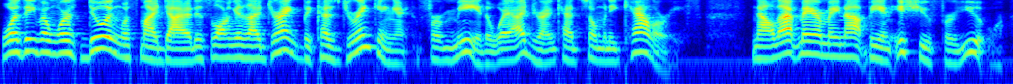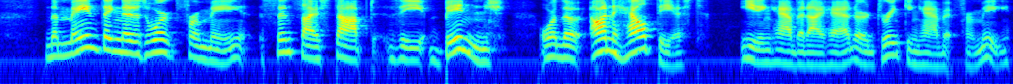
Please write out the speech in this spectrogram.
was even worth doing with my diet as long as I drank because drinking it, for me, the way I drank, had so many calories. Now, that may or may not be an issue for you. The main thing that has worked for me since I stopped the binge or the unhealthiest eating habit I had, or drinking habit for me,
